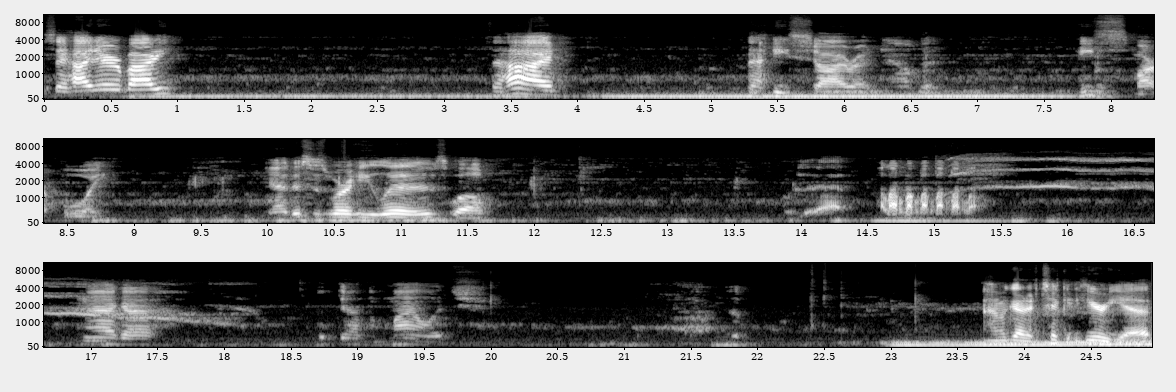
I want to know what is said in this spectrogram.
Say hi to everybody. Say hi. Nah, he's shy right now, but he's a smart boy. Yeah, this is where he lives. Well, where's it at? Now I gotta put down the mileage. I haven't got a ticket here yet.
